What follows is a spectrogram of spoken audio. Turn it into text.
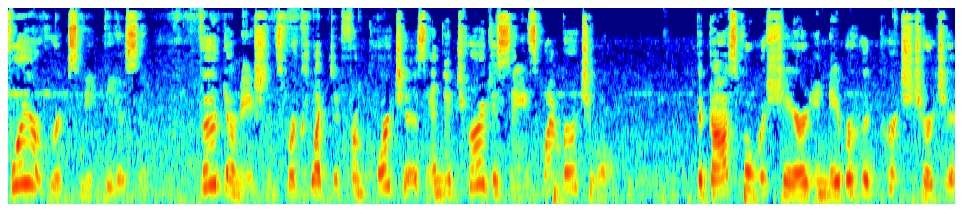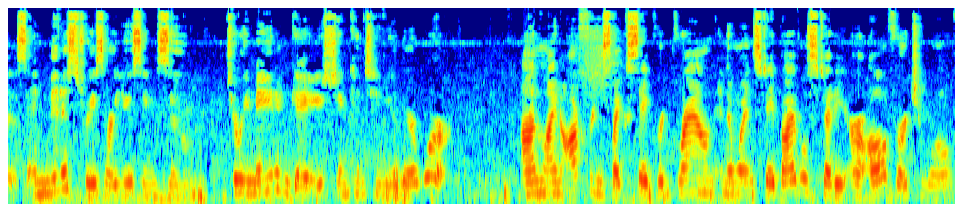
Foyer groups meet via Zoom. Food donations were collected from porches, and the Tour de Saints went virtual. The gospel was shared in neighborhood perch churches, and ministries are using Zoom to remain engaged and continue their work. Online offerings like Sacred Ground and the Wednesday Bible Study are all virtual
